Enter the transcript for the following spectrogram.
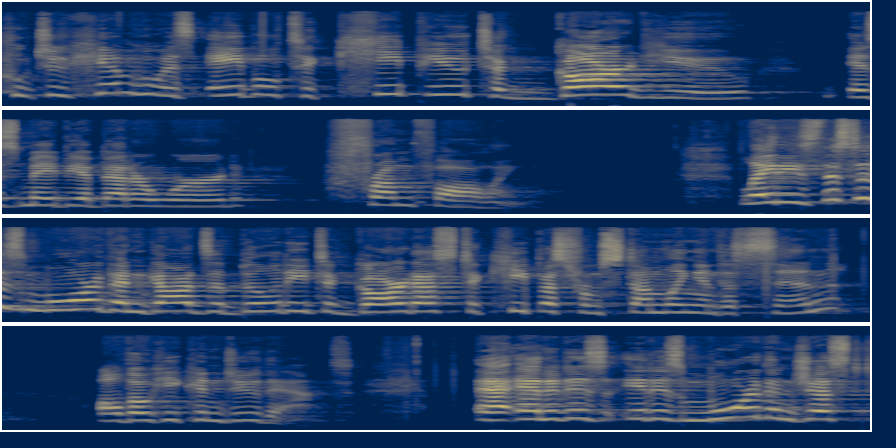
who, to him who is able to keep you, to guard you, is maybe a better word, from falling. Ladies, this is more than God's ability to guard us, to keep us from stumbling into sin, although He can do that. And it is, it is more than just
